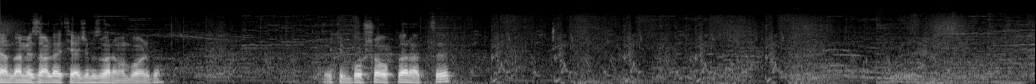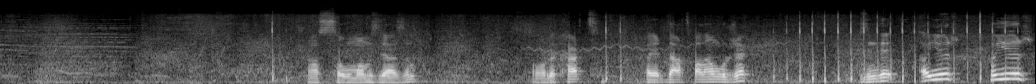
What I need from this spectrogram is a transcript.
Tane daha mezarlığa ihtiyacımız var ama bu arada. Rakip boşa oklar attı. Şu an savunmamız lazım. Orada kart. Hayır dart falan vuracak. Bizim de hayır, hayır,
